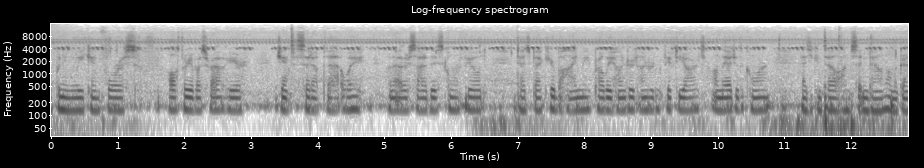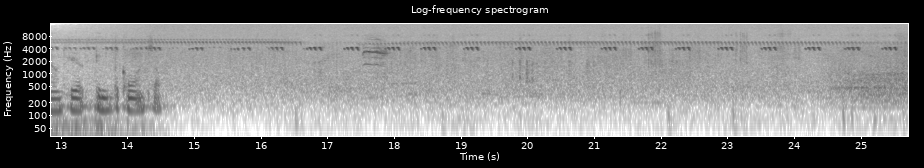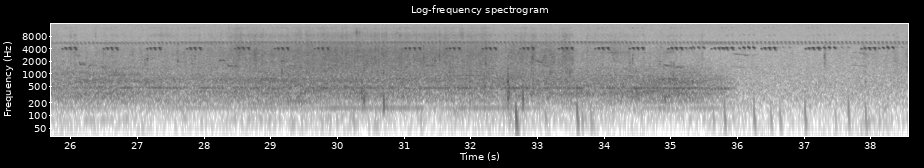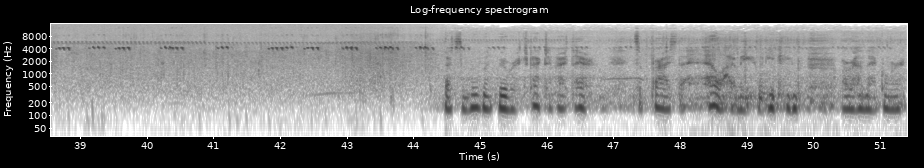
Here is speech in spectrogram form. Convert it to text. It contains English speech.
opening weekend for us. All three of us are out here. Chance to set up that way on the other side of this cornfield. Dad's back here behind me, probably 100, 150 yards on the edge of the corn. As you can tell, I'm sitting down on the ground here in the corn, so That's the movement we were expecting right there. It surprised the hell out of me when he came around that corner.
